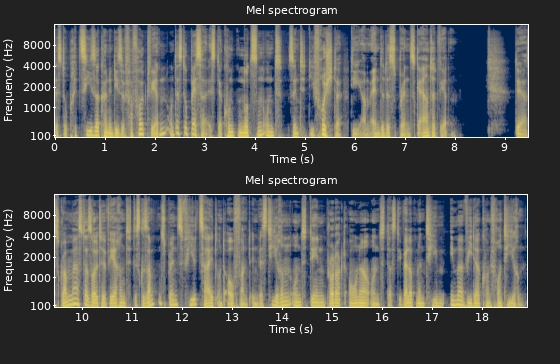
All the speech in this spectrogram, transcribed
desto präziser können diese verfolgt werden und desto besser ist der Kundennutzen und sind die Früchte, die am Ende des Sprints geerntet werden. Der Scrum Master sollte während des gesamten Sprints viel Zeit und Aufwand investieren und den Product Owner und das Development Team immer wieder konfrontieren.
